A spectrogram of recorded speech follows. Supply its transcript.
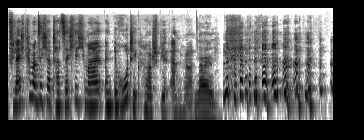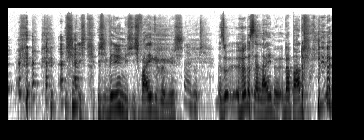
Vielleicht kann man sich ja tatsächlich mal ein Erotik-Hörspiel anhören. Nein. ich, ich, ich will nicht, ich weigere mich. Na gut. Also hör das alleine in der Badewanne.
